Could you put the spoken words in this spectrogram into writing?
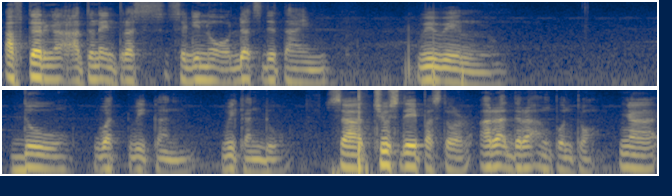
after nga ato na interest sa Ginoo, that's the time we will do what we can we can do. Sa Tuesday pastor, ara dira ang punto nga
